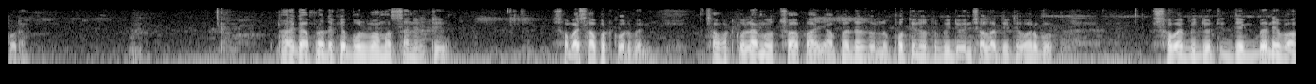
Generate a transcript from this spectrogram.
করে। তার আগে আপনাদেরকে বলব আমার চ্যানেলটি সবাই সাপোর্ট করবেন। সাপোর্ট করলে আমি উৎসাহ পাই, আপনাদের জন্য প্রতিনিয়ত ভিডিও ইনশাল্লাহ দিতে পারব। সবাই ভিডিওটি দেখবেন এবং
